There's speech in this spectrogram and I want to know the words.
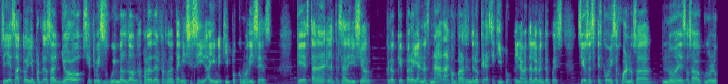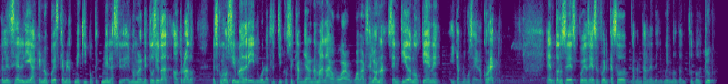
Sí, exacto. Y aparte, o sea, yo, si tú me dices Wimbledon, aparte del torneo de tenis, sí hay un equipo, como dices, que está en la tercera división, creo que, pero ya no es nada a comparación de lo que era este equipo. Y lamentablemente, pues sí, o sea, es, como dice Juan, o sea, no es, o sea, como lo que le decía la liga, que no puedes cambiar un equipo que tiene el nombre de tu ciudad a otro lado. Es como si el Madrid o el Atlético se cambiaran a Málaga o a, o a Barcelona. Sentido no tiene y tampoco sería lo correcto. Entonces, pues ese fue el caso lamentable del Wimbledon Football Club.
